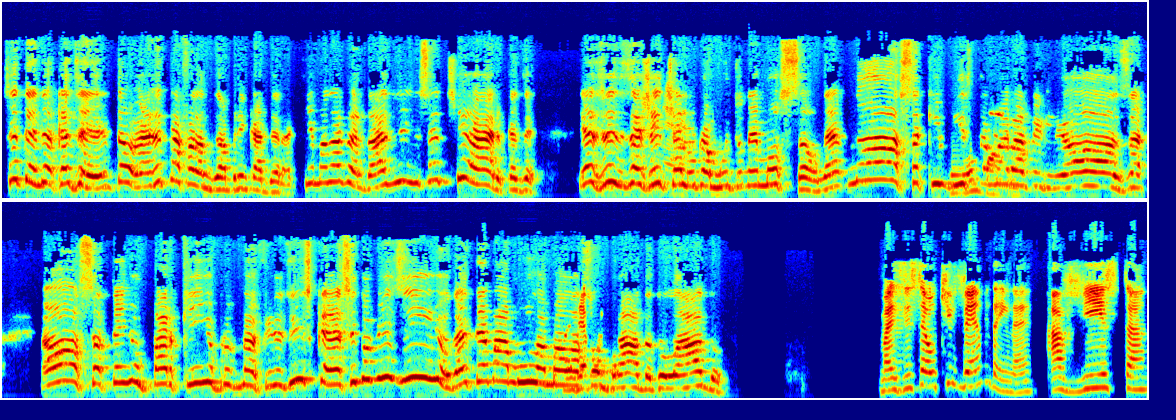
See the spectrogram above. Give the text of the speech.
Você entendeu? Quer dizer, então, a gente está falando da brincadeira aqui, mas na verdade isso é diário. Quer dizer, e às vezes a gente é. aluga muito na emoção, né? Nossa, que vista é maravilhosa! Nossa, tem um parquinho para os meus filhos. E esquece do vizinho, daí tem uma mula mal é assombrada do lado. Mas isso é o que vendem, né? A vista,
